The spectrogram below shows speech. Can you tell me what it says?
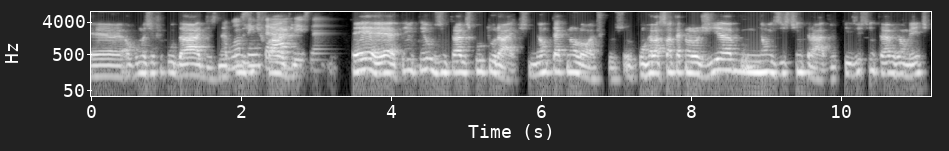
é, algumas dificuldades. Né? Alguns entraves, de... né? É, é tem, tem os entraves culturais, não tecnológicos. Com relação à tecnologia, não existe entrave. O que existe entrave realmente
